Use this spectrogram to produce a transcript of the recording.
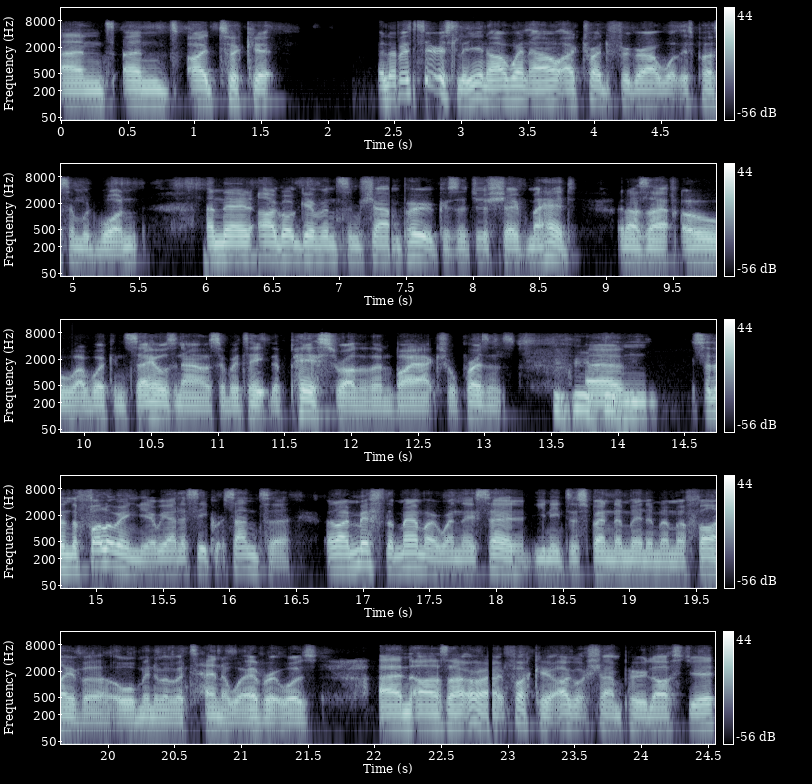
and and I took it a little bit seriously. You know, I went out, I tried to figure out what this person would want, and then I got given some shampoo because I just shaved my head, and I was like, oh, I work in sales now, so we take the piss rather than buy actual presents. Um, so then the following year we had a secret Santa, and I missed the memo when they said you need to spend a minimum of fiver or minimum of ten or whatever it was. And I was like, all right, fuck it. I got shampoo last year.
